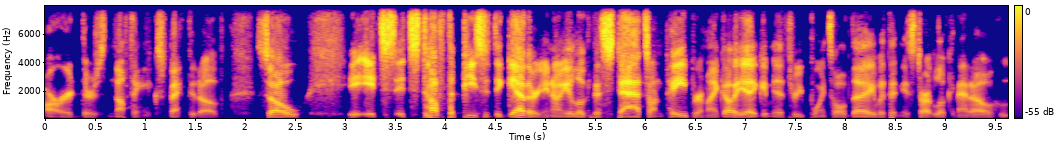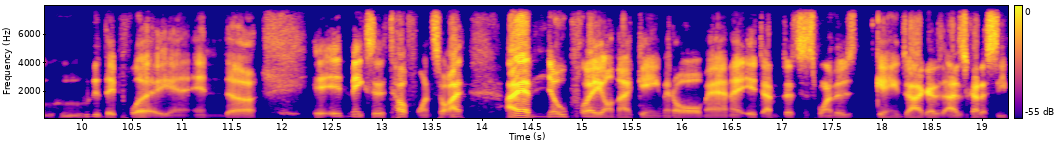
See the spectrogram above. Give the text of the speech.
are there's nothing expected of. So it's it's tough to piece it together. You know, you look at the stats on paper. I'm like, oh yeah, give me the three points all day. But then you start looking at oh, who who, who did they play, and, uh, it, it makes it a tough one. So I I have no play on that game at all, man. It I'm, that's just one of those games I got I just got to see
